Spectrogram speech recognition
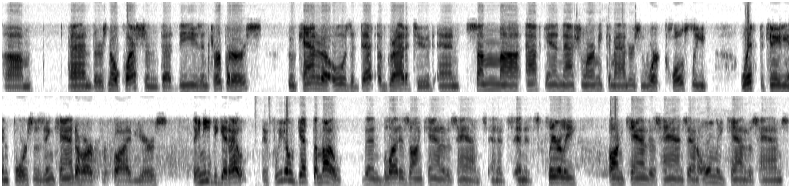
Um, and there's no question that these interpreters, who Canada owes a debt of gratitude, and some uh, Afghan National Army commanders who work closely with the Canadian forces in Kandahar for five years. They need to get out. If we don't get them out, then blood is on Canada's hands, and it's and it's clearly on Canada's hands and only Canada's hands,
